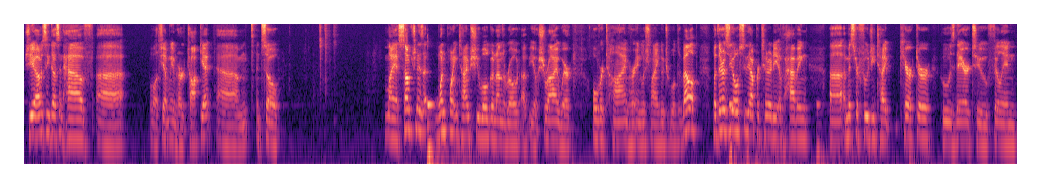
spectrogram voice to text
She obviously doesn't have, uh, well, she hasn't even heard her talk yet. Um, and so my assumption is at one point in time she will go down the road of Io Shirai, where over time her English language will develop. But there's also the opportunity of having uh, a Mr. Fuji type character who is there to fill in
